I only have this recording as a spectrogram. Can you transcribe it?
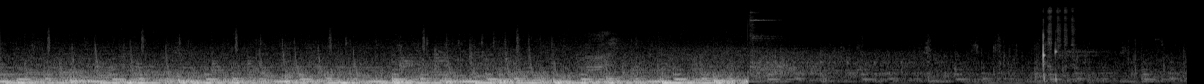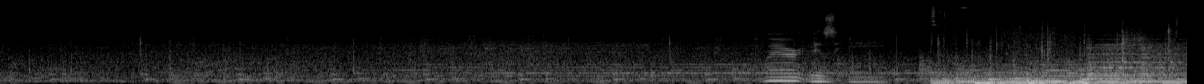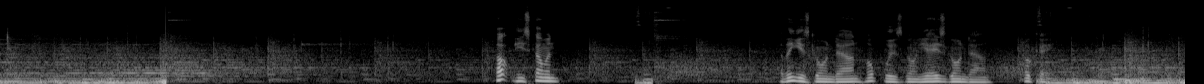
He's coming. I think he's going down. Hopefully he's going. Yeah, he's going down. Okay.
